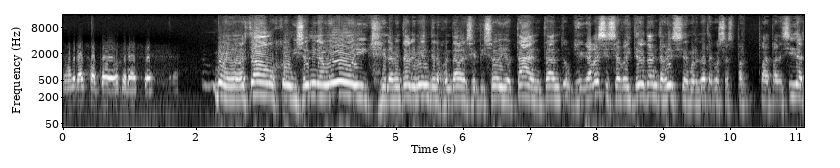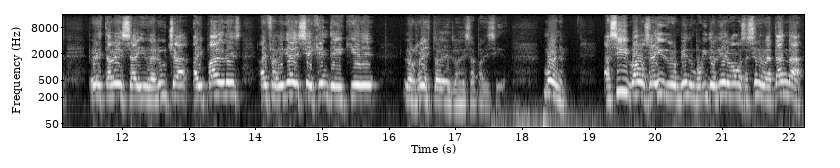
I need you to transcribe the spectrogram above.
Un abrazo a todos, gracias. Bueno, estábamos con Guillermina Godoy, que lamentablemente nos contaba ese episodio tan, tanto, que a veces se reiteró tantas veces en Mar cosas parecidas, pero esta vez hay una lucha, hay padres, hay familiares y hay gente que quiere los restos de los desaparecidos. Bueno, así vamos a ir rompiendo un poquito el hielo, vamos a hacer una tanda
